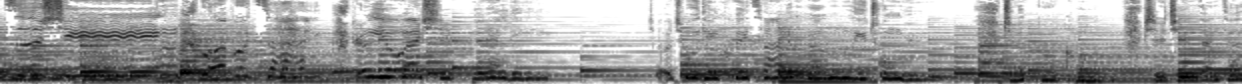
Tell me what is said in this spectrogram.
自新。若不在，仍有爱是别离，就注定会在恨里重遇。这不过是简单的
